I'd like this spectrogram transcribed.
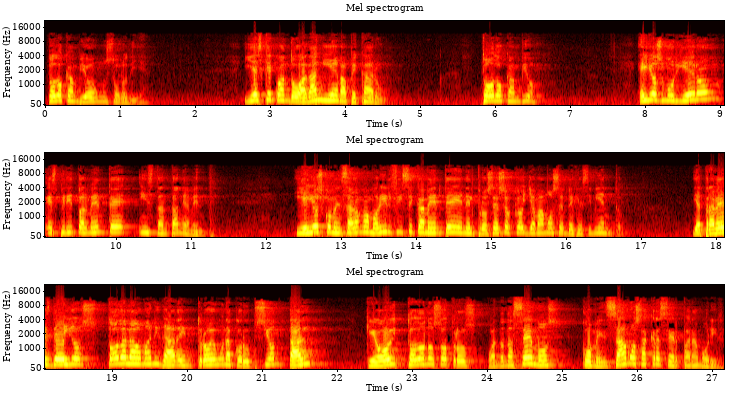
todo cambió en un solo día. Y es que cuando Adán y Eva pecaron, todo cambió. Ellos murieron espiritualmente instantáneamente. Y ellos comenzaron a morir físicamente en el proceso que hoy llamamos envejecimiento. Y a través de ellos toda la humanidad entró en una corrupción tal que hoy todos nosotros, cuando nacemos, comenzamos a crecer para morir.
